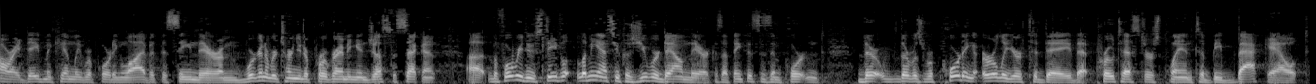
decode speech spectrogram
All right, Dave McKinley reporting live at the scene there. And we're going to return you to programming in just a second. Uh, before we do, Steve, let me ask you, because you were down there, because I think this is important. There, there was reporting earlier today that protesters plan to be back out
